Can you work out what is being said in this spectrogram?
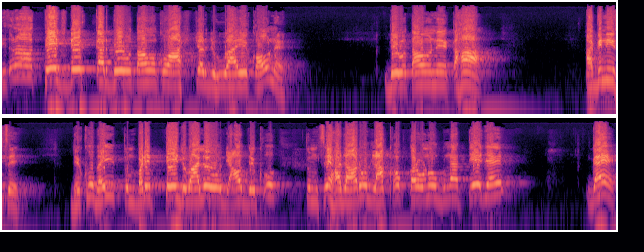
इतना तेज देखकर देवताओं को आश्चर्य हुआ, ये कौन है? देवताओं ने कहा, अग्नि से देखो भाई, तुम बड़े तेज वाले हो, जाओ देखो, तुमसे हज़ारों, लाखों, करोड़ों गुना तेज है। गए।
